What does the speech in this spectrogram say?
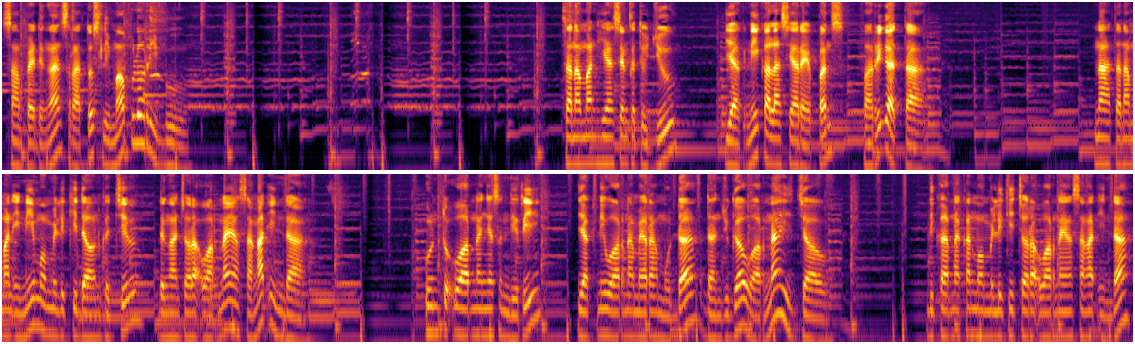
sampai dengan 150.000. Tanaman hias yang ketujuh yakni Calathea repens variegata. Nah, tanaman ini memiliki daun kecil dengan corak warna yang sangat indah. Untuk warnanya sendiri, yakni warna merah muda dan juga warna hijau. Dikarenakan memiliki corak warna yang sangat indah,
